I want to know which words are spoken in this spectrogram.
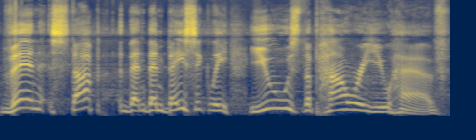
then stop, then, then basically use the power you have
